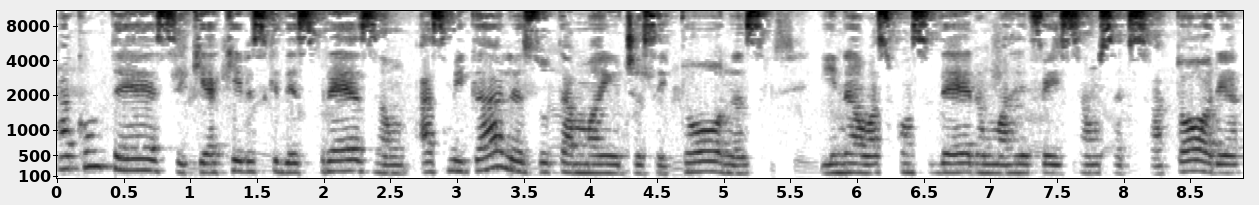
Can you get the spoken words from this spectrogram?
Acontece que aqueles que desprezam as migalhas do tamanho de azeitonas e não as consideram uma refeição satisfatória,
